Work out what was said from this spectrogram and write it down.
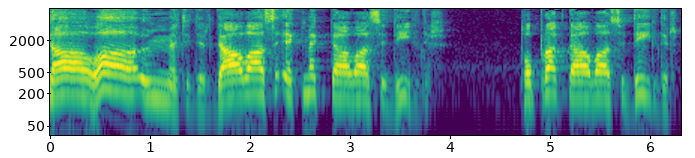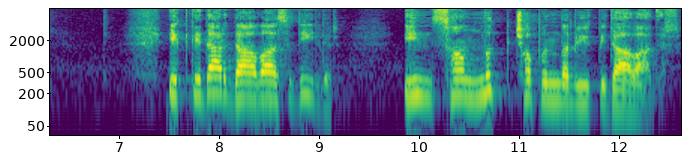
dava ümmetidir. Davası ekmek davası değildir. Toprak davası değildir. İktidar davası değildir. İnsanlık çapında büyük bir davadır.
